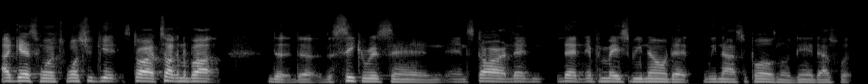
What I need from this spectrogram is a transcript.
I guess once once you get start talking about the the the secrets and and start letting letting information be known that we not supposed to know, then that's what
